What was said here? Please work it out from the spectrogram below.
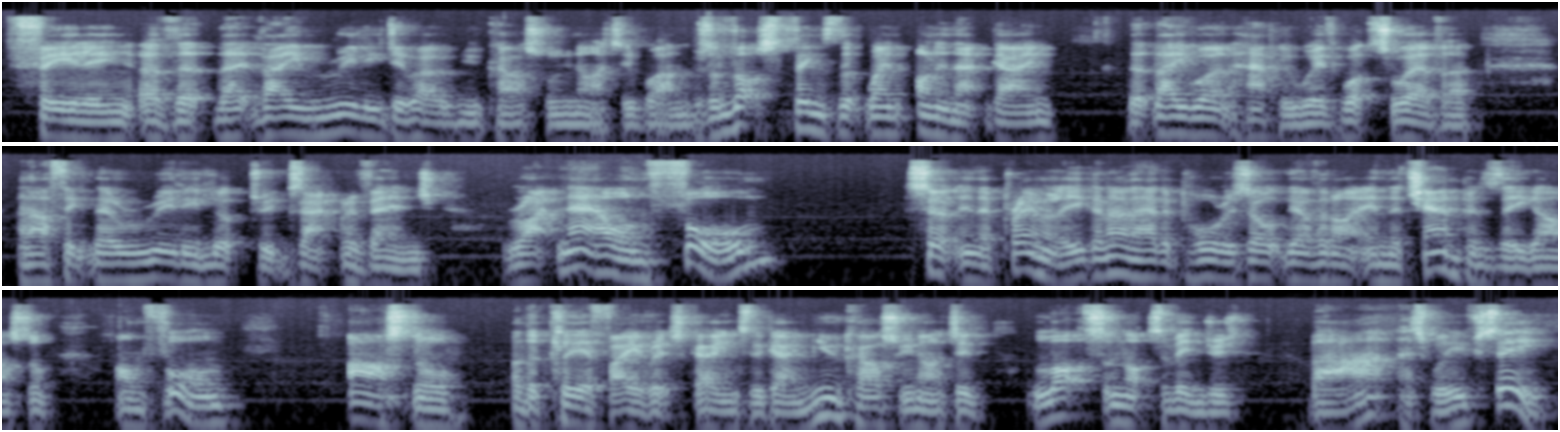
feeling of that they, they really do owe Newcastle United one. There was lots of things that went on in that game that they weren't happy with whatsoever, and I think they'll really look to exact revenge. Right now, on form, certainly in the Premier League. I know they had a poor result the other night in the Champions League, Arsenal. On form, Arsenal are the clear favourites going into the game. Newcastle United, lots and lots of injuries. But as we've seen,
